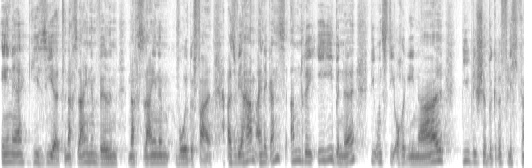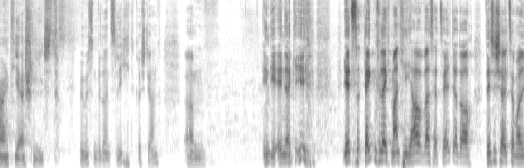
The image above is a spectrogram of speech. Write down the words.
energisiert nach seinem Willen, nach seinem Wohlgefallen. Also wir haben eine ganz andere Ebene, die uns die original biblische Begrifflichkeit hier erschließt. Wir müssen wieder ins Licht, Christian, ähm, in die Energie. Jetzt denken vielleicht manche, ja, was erzählt er da? Das ist ja jetzt einmal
